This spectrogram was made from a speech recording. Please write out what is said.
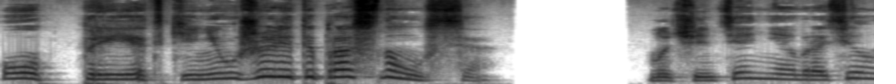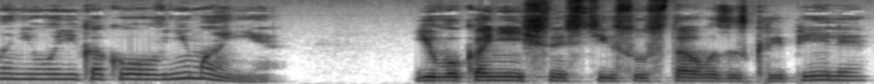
«О, предки, неужели ты проснулся?» Но Чинтянь не обратил на него никакого внимания. Его конечности и суставы заскрипели,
